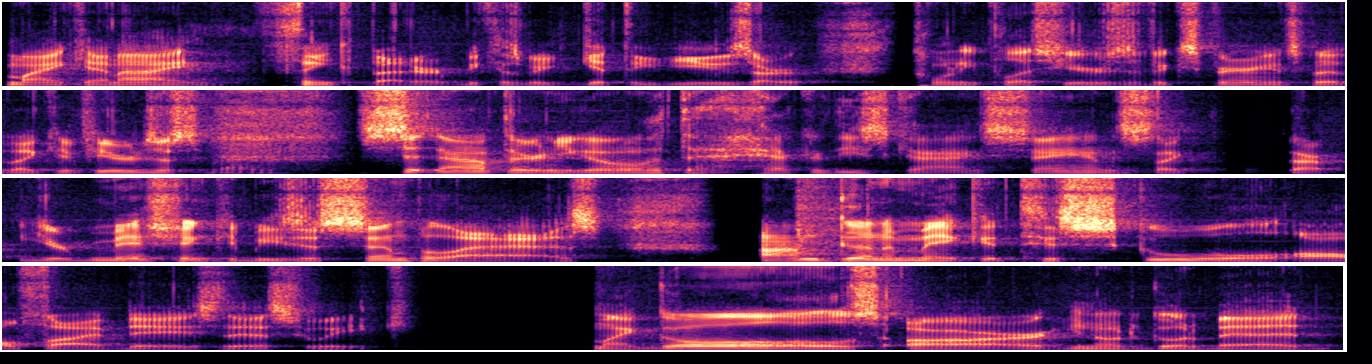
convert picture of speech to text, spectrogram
Mike and I think better because we get to use our 20 plus years of experience. But like if you're just sitting out there and you go, what the heck are these guys saying? It's like uh, your mission could be as simple as I'm going to make it to school all five days this week. My goals are, you know, to go to bed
